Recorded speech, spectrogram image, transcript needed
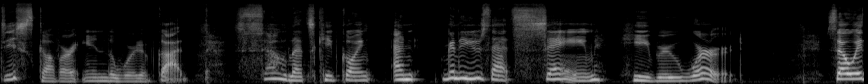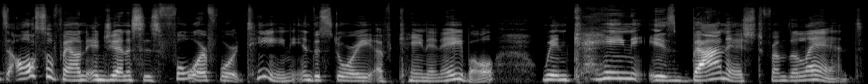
discover in the Word of God. So let's keep going. And we're going to use that same Hebrew word. So it's also found in Genesis 4:14 in the story of Cain and Abel when Cain is banished from the land.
